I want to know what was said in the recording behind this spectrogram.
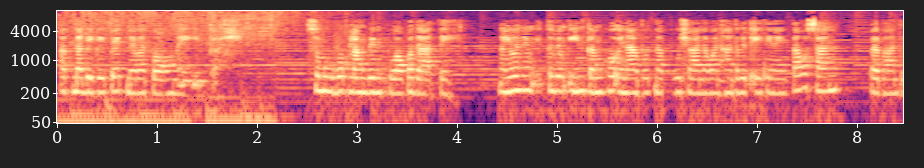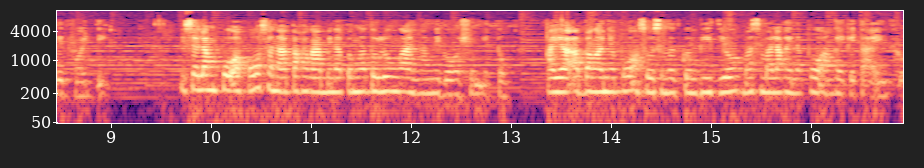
at nagigipit, meron po akong nai-encash. Sumubok lang din po ako dati. Ngayon, yung, ito yung income ko, inabot na po siya na 189,540. Isa lang po ako sa napakarami na pong natulungan ng negosyong ito. Kaya abangan nyo po ang susunod kong video, mas malaki na po ang kikitain ko.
